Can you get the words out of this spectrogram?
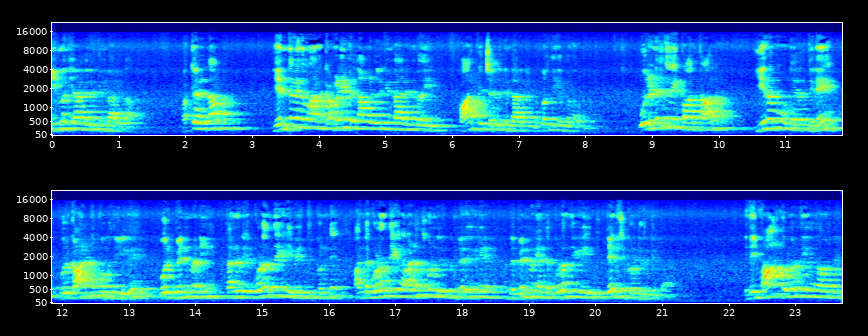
நிம்மதியாக இருக்கின்றார்களா? மக்கள் எல்லாம் எந்த விதமான கவலையும் இல்லாமல் இருக்கின்றார் என்பதை பார்க்க செல்லுகின்றார்கள் உமர்ந்திருந்தவர்கள் ஒரு இடத்திலே பார்த்தால் இரவு நேரத்திலே ஒரு காட்டு பகுதியிலே ஒரு பெண்மணி தன்னுடைய குழந்தைகளை வைத்துக்கொண்டு அந்த குழந்தைகள் அழுது கொண்டிருக்கும் நிலையிலே அந்த பெண்மணி அந்த குழந்தைகளை தேற்றிக் கொண்டிருக்கின்றார். இதை பார்த்து உமர்ந்திருந்த அவர்கள்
